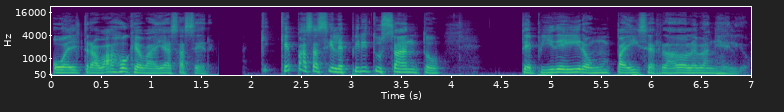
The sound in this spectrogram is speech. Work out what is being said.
o el trabajo que vayas a hacer. ¿Qué, qué pasa si el Espíritu Santo te pide ir a un país cerrado al Evangelio?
